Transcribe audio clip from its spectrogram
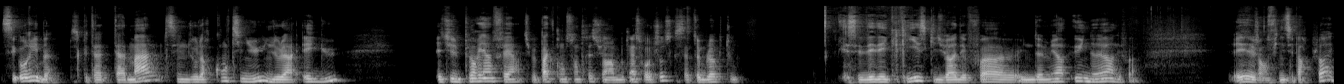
c'est horrible parce que tu as, mal, c'est une douleur continue, une douleur aiguë, et tu ne peux rien faire. Tu peux pas te concentrer sur un bouquin, sur autre chose, parce que ça te bloque tout. Et c'est des, crises qui duraient des fois euh, une demi-heure, une heure, des fois. Et j'en finissais par pleurer.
